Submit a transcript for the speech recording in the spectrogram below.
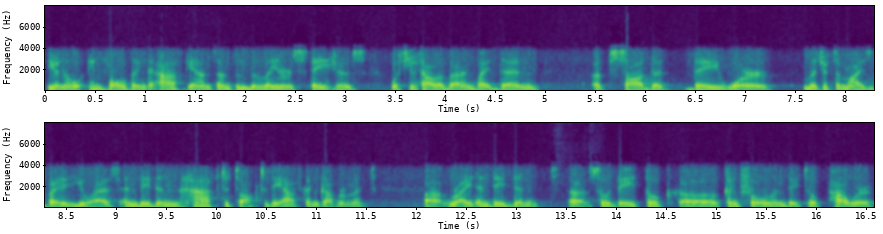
you know, involving the Afghans until the later stages, which the Taliban by then uh, saw that they were legitimized by the U.S. and they didn't have to talk to the Afghan government, uh, right? And they didn't. Uh, so they took uh, control and they took power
